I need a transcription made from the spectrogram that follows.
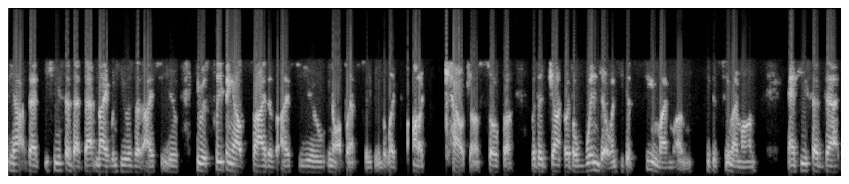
yeah, that he said that that night when he was at ICU, he was sleeping outside of ICU, you know, not plant sleeping, but like on a couch on a sofa with a with a window, and he could see my mom. He could see my mom, and he said that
